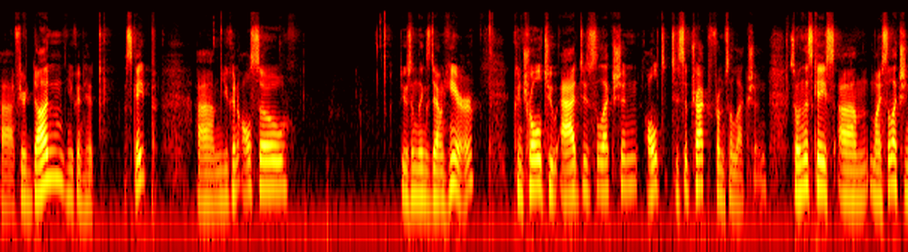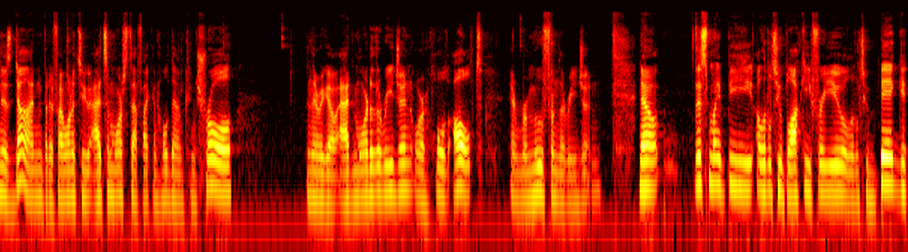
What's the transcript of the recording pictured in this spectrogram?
Uh, if you're done, you can hit escape. Um, you can also do some things down here. Control to add to selection, Alt to subtract from selection. So in this case, um, my selection is done, but if I wanted to add some more stuff, I can hold down Control, and there we go, add more to the region, or hold Alt and remove from the region. Now, this might be a little too blocky for you, a little too big,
